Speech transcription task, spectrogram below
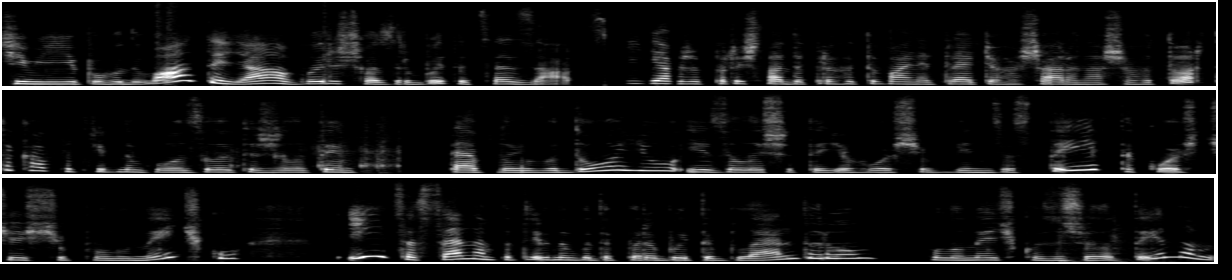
чим її погодувати, я вирішила зробити це зараз. І я вже перейшла до приготування третього шару нашого тортика. Потрібно було залити желатин теплою водою і залишити його, щоб він застив. Також чищу полуничку. І це все нам потрібно буде перебити блендером, полуничку з желатином,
